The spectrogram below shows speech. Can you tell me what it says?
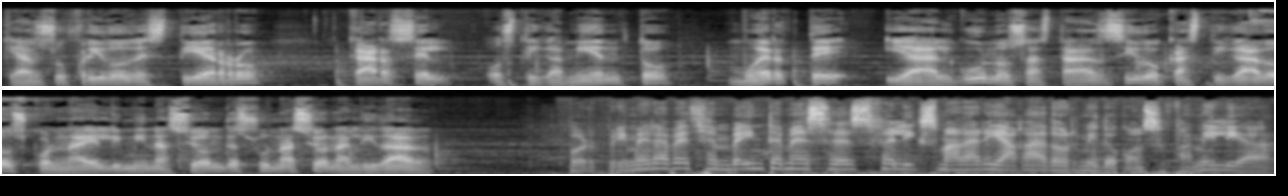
que han sufrido destierro, cárcel, hostigamiento, muerte y a algunos hasta han sido castigados con la eliminación de su nacionalidad. Por primera vez en 20 meses, Félix Madariaga ha dormido con su familia.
